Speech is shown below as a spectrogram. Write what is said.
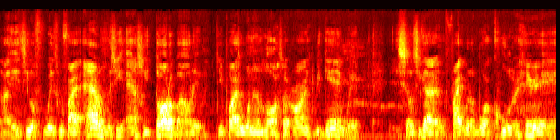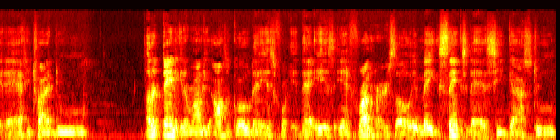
Like if she was to fight Adam, if she actually thought about it, she probably wouldn't have lost her arm to begin with. So she got to fight with a more cooler head and actually try to do other thing to get around the obstacle that is for, that is in front of her. So it makes sense that she got to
